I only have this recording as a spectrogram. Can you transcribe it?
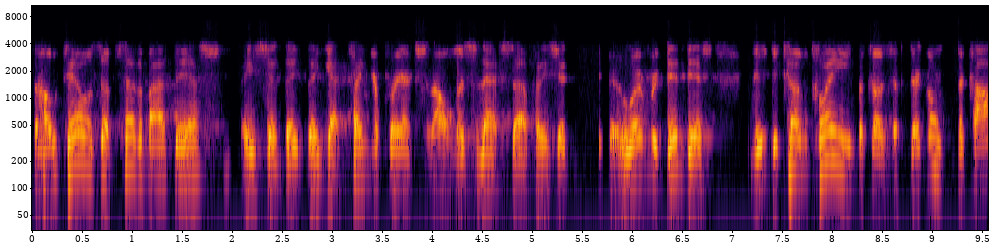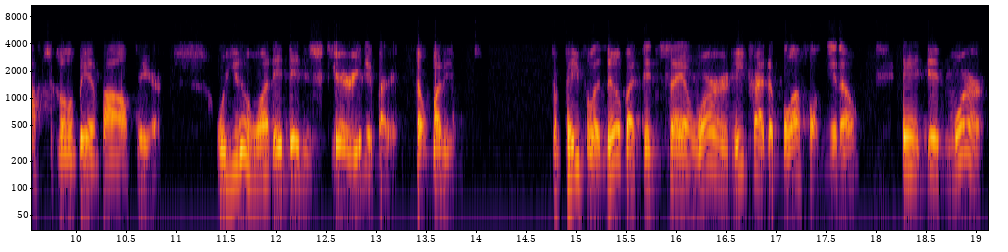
the hotel is upset about this. He said they, they've got fingerprints and all this and that stuff. And he said, whoever did this need to come clean because they're going, the cops are going to be involved here. Well, you know what? It didn't scare anybody. Nobody, the people that knew about it didn't say a word. He tried to bluff them, you know it didn't work.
